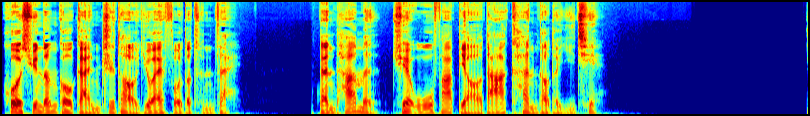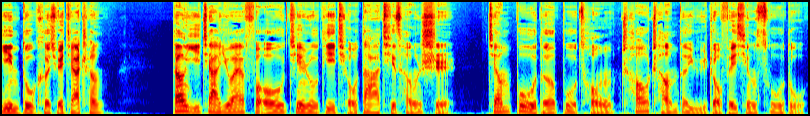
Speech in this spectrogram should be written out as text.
或许能够感知到 UFO 的存在，但它们却无法表达看到的一切。印度科学家称，当一架 UFO 进入地球大气层时，将不得不从超长的宇宙飞行速度。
